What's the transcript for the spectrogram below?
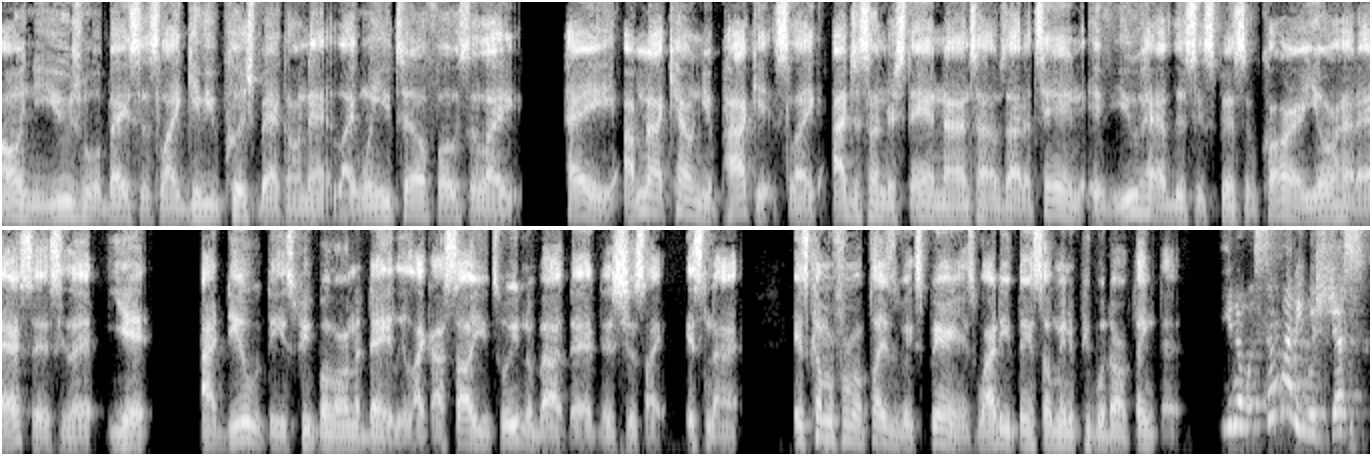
on the usual basis like give you pushback on that? Like when you tell folks that like, hey, I'm not counting your pockets. Like I just understand nine times out of ten, if you have this expensive car and you don't have the assets yet, I deal with these people on a daily. Like I saw you tweeting about that. It's just like it's not. It's coming from a place of experience. Why do you think so many people don't think that? You know, somebody was just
